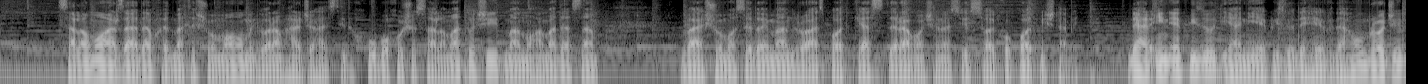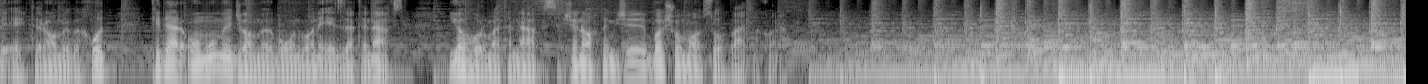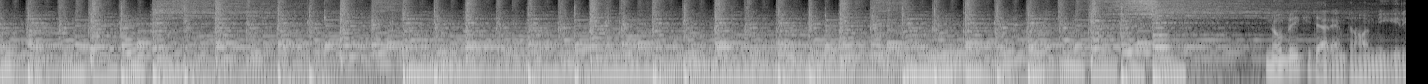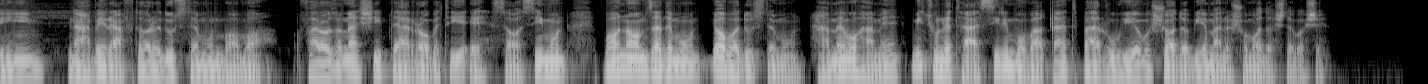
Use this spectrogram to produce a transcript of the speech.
سلام و عرض ادب خدمت شما. امیدوارم هر جا هستید خوب و خوش و سلامت باشید. من محمد هستم. و شما صدای من رو از پادکست روانشناسی سایکوپاد میشنوید. در این اپیزود یعنی اپیزود 17 هم راجع به احترام به خود که در عموم جامعه به عنوان عزت نفس یا حرمت نفس شناخته میشه با شما صحبت می‌کنم. نحوه رفتار دوستمون با ما. فراز و نشیب در رابطه احساسیمون با نامزدمون یا با دوستمون. همه و همه می‌تونه تأثیری موقت بر روحیه و شادابی من و شما داشته باشه.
